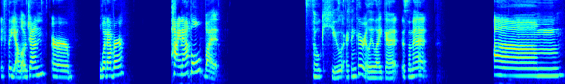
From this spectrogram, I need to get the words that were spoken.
It's the yellow gen or whatever. Pineapple, but so cute. I think I really like it, isn't it? Um,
